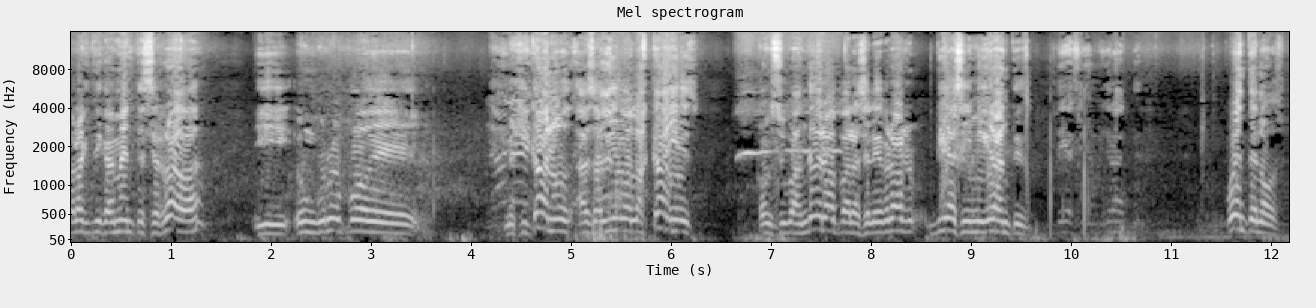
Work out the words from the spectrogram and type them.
prácticamente cerrada y un grupo de mexicanos ha salido a las calles con su bandera para celebrar días inmigrantes. Cuéntenos,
